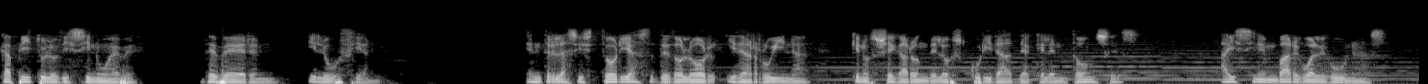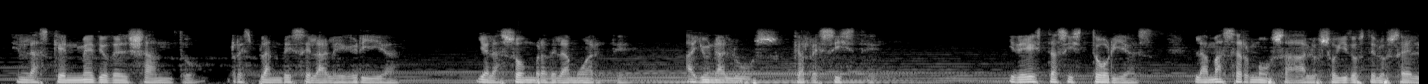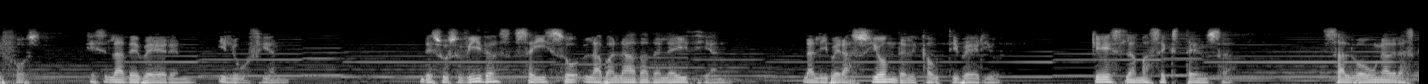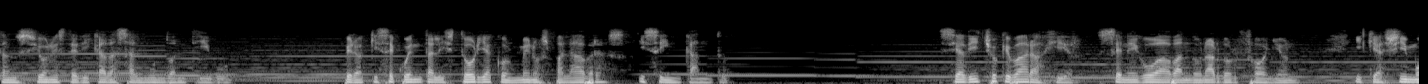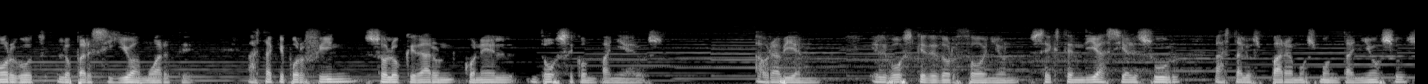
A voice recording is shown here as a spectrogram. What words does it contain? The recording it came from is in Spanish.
Capítulo XIX de Beren y Lúthien Entre las historias de dolor y de ruina que nos llegaron de la oscuridad de aquel entonces, hay sin embargo algunas en las que en medio del llanto resplandece la alegría y a la sombra de la muerte hay una luz que resiste. Y de estas historias, la más hermosa a los oídos de los elfos es la de Beren y Lúthien. De sus vidas se hizo la balada de Leithian, la liberación del cautiverio, que es la más extensa, salvo una de las canciones dedicadas al mundo antiguo. Pero aquí se cuenta la historia con menos palabras y sin canto. Se ha dicho que Barahir se negó a abandonar Dorthonion y que allí Morgoth lo persiguió a muerte hasta que por fin solo quedaron con él doce compañeros. Ahora bien, el bosque de Dorthonion se extendía hacia el sur hasta los páramos montañosos,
